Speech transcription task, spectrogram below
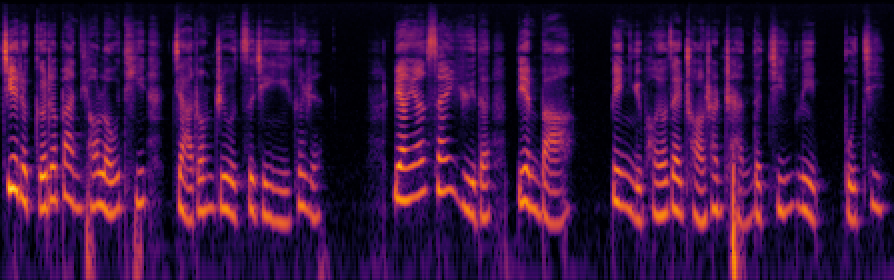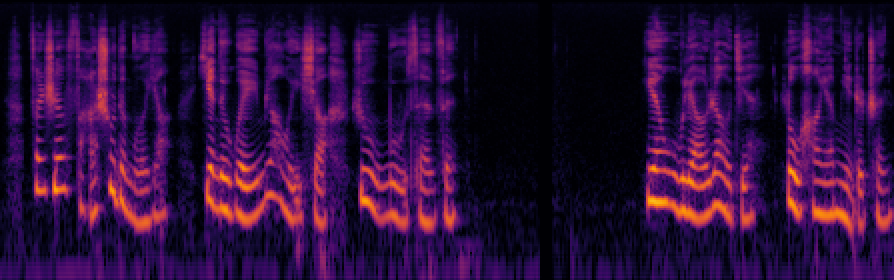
借着隔着半条楼梯，假装只有自己一个人。两言三语的，便把被女朋友在床上缠的精力不济、分身乏术的模样演得惟妙惟肖，入木三分。烟雾缭绕间，陆航阳抿着唇，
